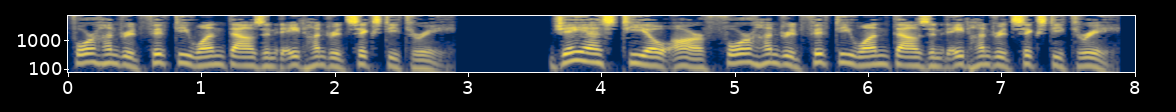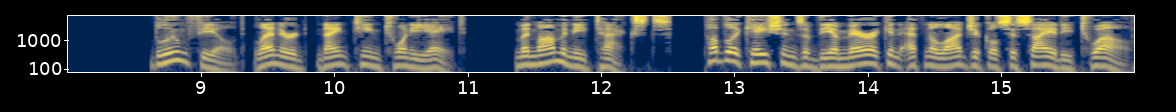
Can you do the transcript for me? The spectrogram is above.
451863. JSTOR 451863. Bloomfield, Leonard, 1928. Menominee Texts. Publications of the American Ethnological Society 12.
